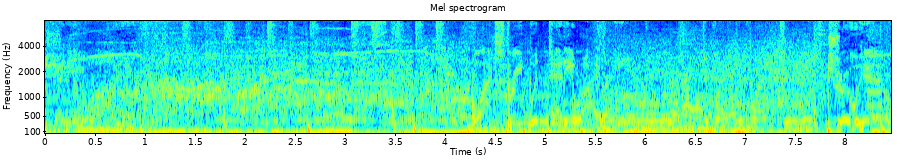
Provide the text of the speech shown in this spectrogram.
Genuine. Blackstreet with Teddy Riley. Dru Hill.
